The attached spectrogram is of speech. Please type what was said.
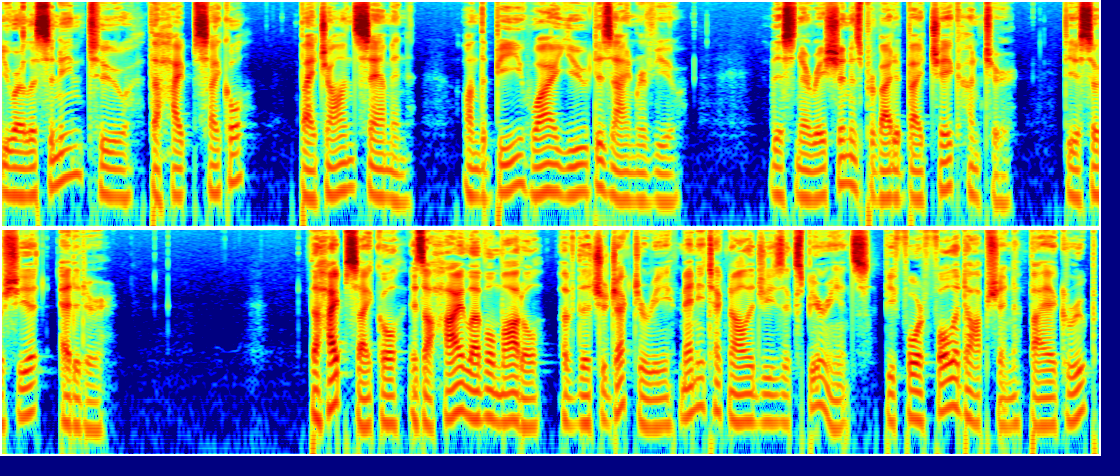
You are listening to The Hype Cycle by John Salmon on the BYU Design Review. This narration is provided by Jake Hunter, the Associate Editor. The hype cycle is a high level model of the trajectory many technologies experience before full adoption by a group,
